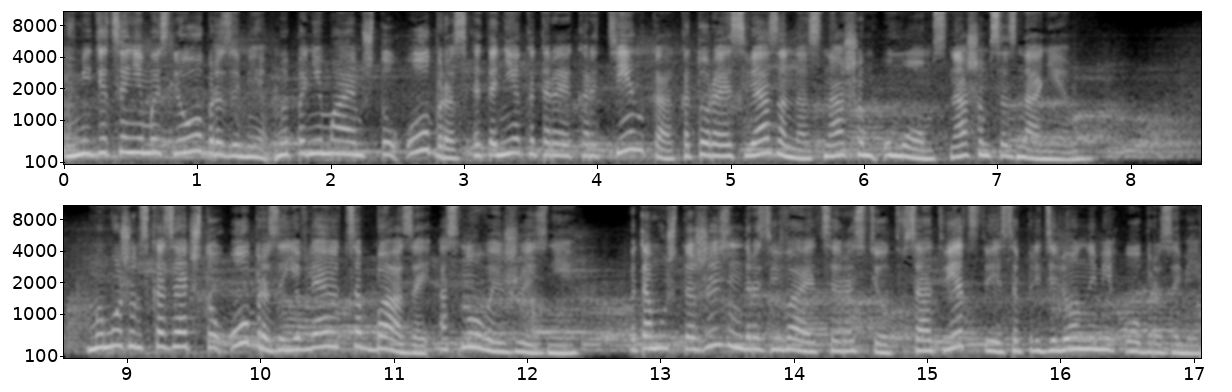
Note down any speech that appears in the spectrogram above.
В медицине мыслеобразами мы понимаем, что образ — это некоторая картинка, которая связана с нашим умом, с нашим сознанием. Мы можем сказать, что образы являются базой, основой жизни, потому что жизнь развивается и растет в соответствии с определенными образами.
